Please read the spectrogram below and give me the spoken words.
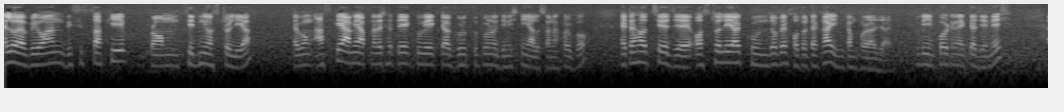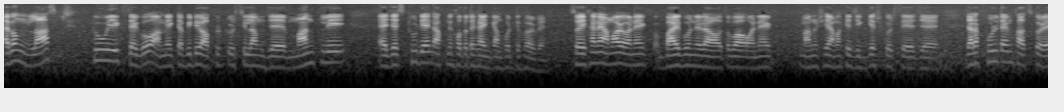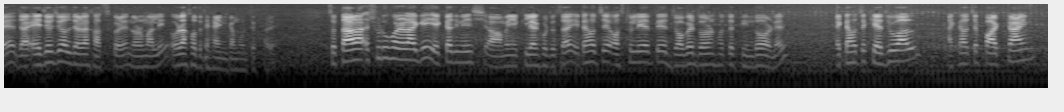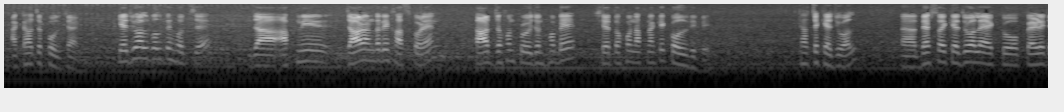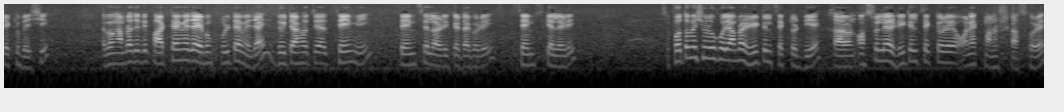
Hello everyone this is Sakib from Sydney Australia এবং আজকে আমি আপনাদের সাথে খুবই একটা গুরুত্বপূর্ণ জিনিস নিয়ে আলোচনা করব। এটা হচ্ছে যে অস্ট্রেলিয়ার কোন জবে কত টাকা ইনকাম করা যায়। খুবই ইম্পর্টেন্ট একটা জিনিস। এবং লাস্ট টু উইকস এগো আমি একটা ভিডিও আপলোড করছিলাম যে মান্থলি অ্যাজ এ স্টুডেন্ট আপনি কত টাকা ইনকাম করতে পারবেন। সো এখানে আমার অনেক ভাই বোনেরা অথবা অনেক মানুষই আমাকে জিজ্ঞেস করছে যে যারা ফুল টাইম কাজ করে, যা এজ ইউজুয়াল যারা কাজ করে নর্মালি ওরা কত টাকা ইনকাম করতে পারে। সো তারা শুরু করার আগেই একটা জিনিস আমি ক্লিয়ার করতে চাই। এটা হচ্ছে অস্ট্রেলিয়াতে জবের ধরন হচ্ছে তিন ধরনের। একটা হচ্ছে ক্যাজুয়াল একটা হচ্ছে পার্ট টাইম একটা হচ্ছে ফুল টাইম ক্যাজুয়াল বলতে হচ্ছে যা আপনি যার আন্ডারে কাজ করেন, তার যখন প্রয়োজন হবে, সে তখন আপনাকে কল দিবে। এটা হচ্ছে ক্যাজুয়াল ওয়াই ক্যাজুয়ালে একটু প্যারেট একটু বেশি। এবং আমরা যদি পার্ট টাইমে যাই এবং ফুল টাইমে যাই, দুইটা হচ্ছে সেমই সেম স্যালারি ক্যাটাগরি সেম স্ক্যালারি প্রথমে শুরু করি আমরা রিটেল সেক্টর দিয়ে, কারণ অস্ট্রেলিয়ার রিটেল সেক্টরে অনেক মানুষ কাজ করে।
